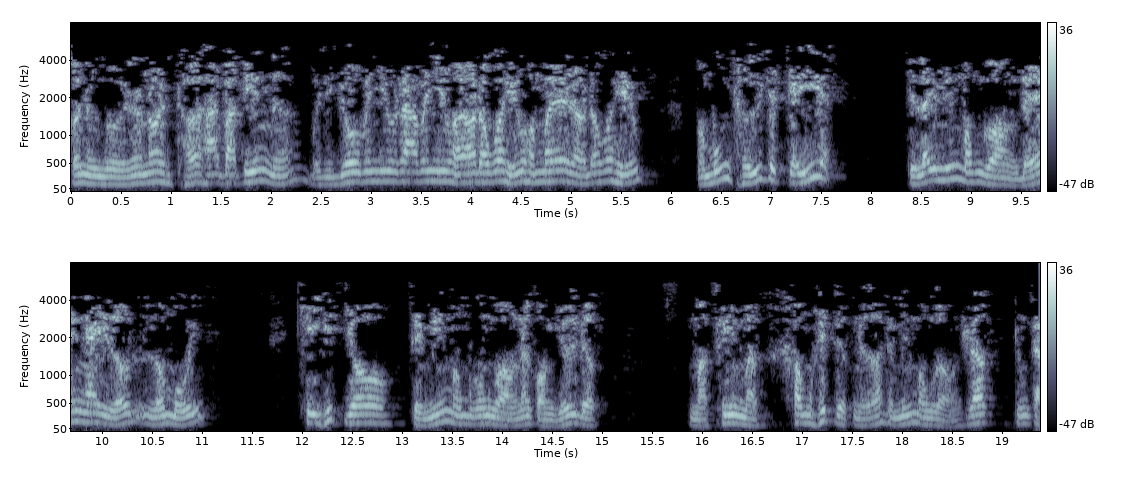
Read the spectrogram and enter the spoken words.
Có nhiều người nó nói thở hai ba tiếng nữa, bởi vì vô bao nhiêu ra bao nhiêu họ đâu có hiểu, họ mê rồi đâu có hiểu. Mà muốn thử cho kỹ thì lấy miếng mông gòn để ngay lỗ lỗ mũi. Khi hít vô thì miếng mông con gòn nó còn giữ được. Mà khi mà không hít được nữa thì miếng mông gòn rớt, chúng ta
